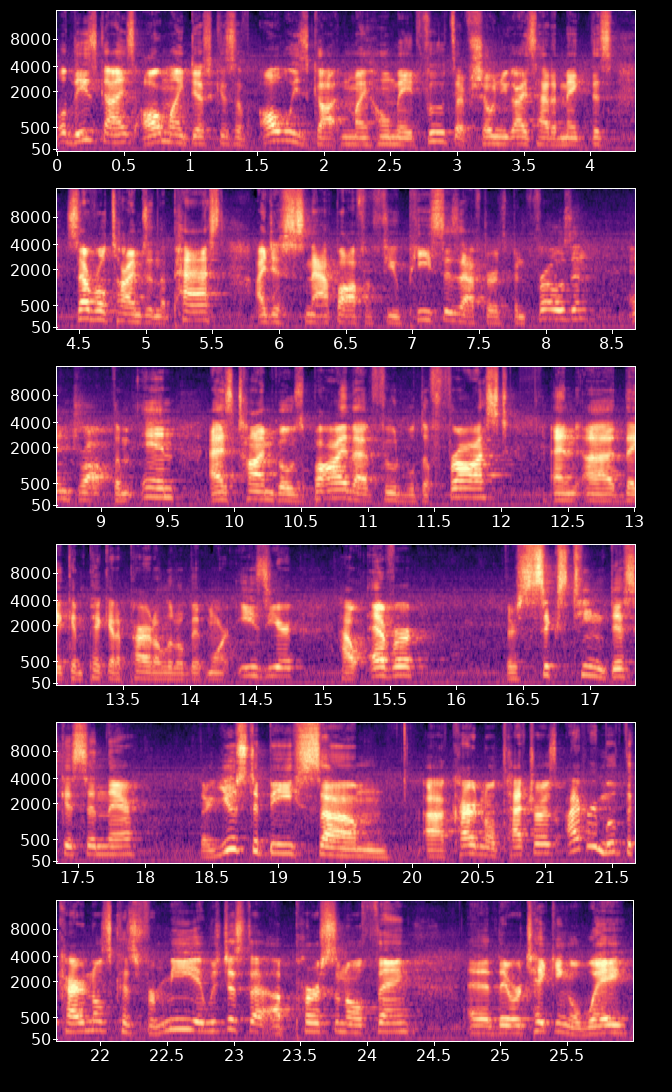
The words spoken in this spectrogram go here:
well, these guys, all my discus have always gotten my homemade foods. I've shown you guys how to make this several times in the past. I just snap off a few pieces after it's been frozen and drop them in. As time goes by, that food will defrost and uh, they can pick it apart a little bit more easier. However, there's 16 discus in there. There used to be some uh, cardinal tetras. I've removed the cardinals because for me it was just a, a personal thing. Uh, they were taking away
